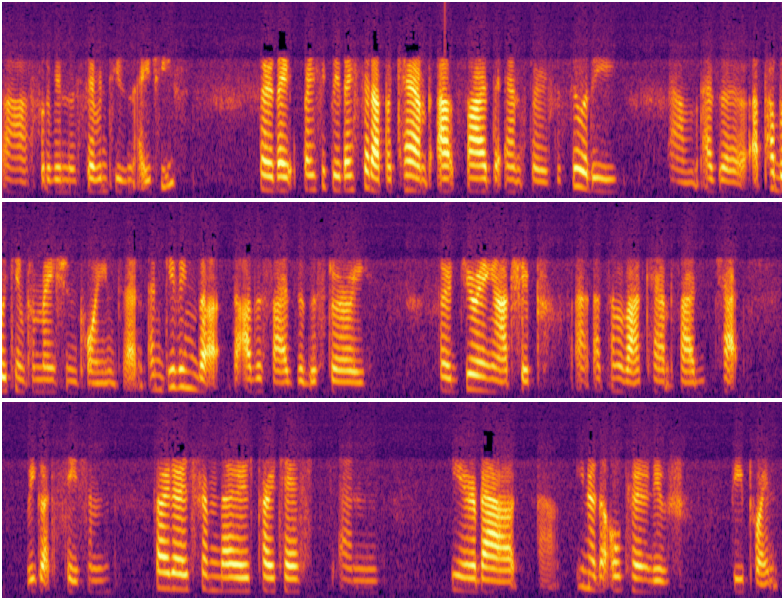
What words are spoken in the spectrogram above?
uh, sort of in the 70s and 80s. So they basically they set up a camp outside the ANSTO facility um, as a, a, public information point and, and giving the, the other sides of the story. So during our trip at, at some of our campsite chats, we got to see some photos from those protests and hear about, uh, you know, the alternative viewpoints.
